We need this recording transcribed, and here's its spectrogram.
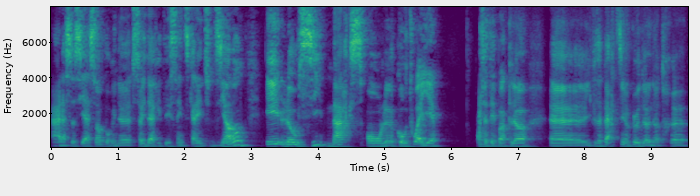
à l'Association pour une solidarité syndicale étudiante. Et là aussi, Marx, on le côtoyait à cette époque-là. il faisait partie un peu de notre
